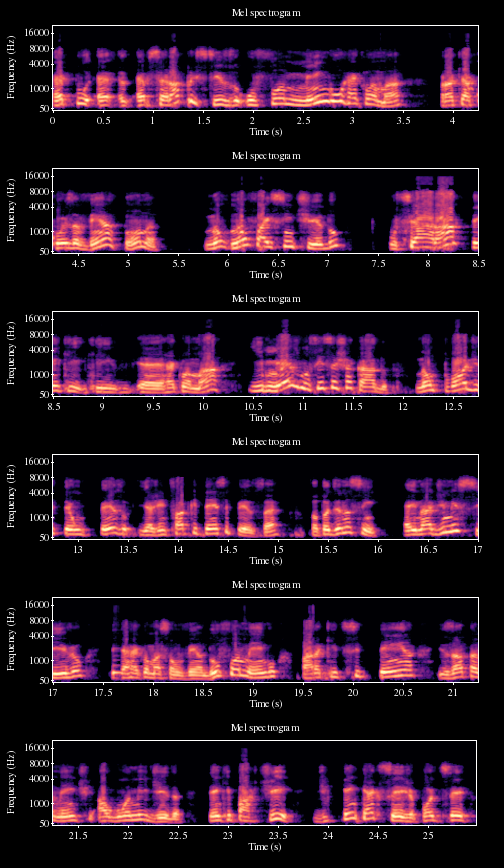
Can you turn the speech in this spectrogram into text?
é, é, é será preciso o Flamengo reclamar para que a coisa venha à tona? Não, não faz sentido. O Ceará tem que, que é, reclamar e mesmo assim ser checado. Não pode ter um peso, e a gente sabe que tem esse peso, certo? Só estou dizendo assim, é inadmissível que a reclamação venha do Flamengo para que se tenha exatamente alguma medida. Tem que partir de quem quer que seja. Pode ser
